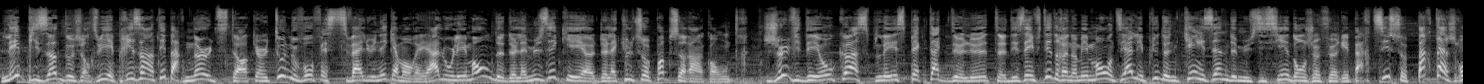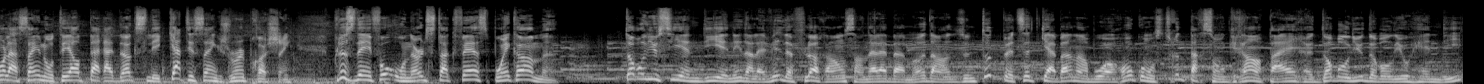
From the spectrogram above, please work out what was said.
L'épisode d'aujourd'hui est présenté par Nerdstock, un tout nouveau festival unique à Montréal où les mondes de la musique et euh, de la culture pop se rencontrent. Jeux vidéo, cosplay, spectacles de lutte, des invités de renommée mondiale et plus d'une quinzaine de musiciens dont je ferai partie se partageront la scène au Théâtre Paradoxe les 4 et 5 juin prochains. Plus d'infos au nerdstockfest.com. WCND est né dans la ville de Florence, en Alabama, dans une toute petite cabane en bois rond construite par son grand-père, W.W. Handy,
